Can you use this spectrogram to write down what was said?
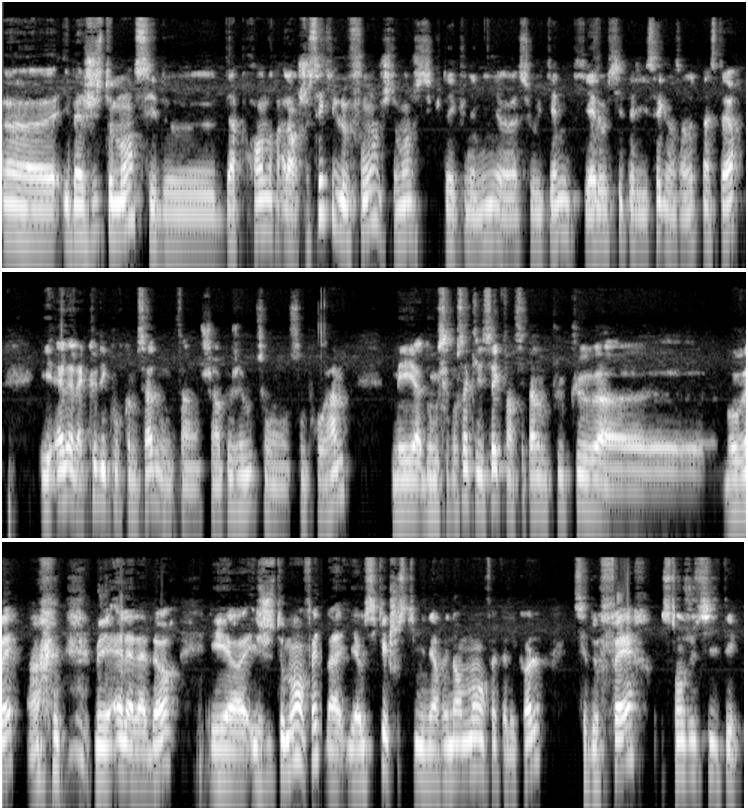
Euh, et ben justement, c'est de d'apprendre. Alors, je sais qu'ils le font. Justement, je discutais avec une amie euh, ce week-end qui elle aussi est à l'IESEG dans un autre master, et elle, elle a que des cours comme ça. Donc, enfin, je suis un peu jaloux de son, son programme. Mais euh, donc c'est pour ça que l'ISEC, enfin c'est pas non plus que euh, mauvais, hein mais elle, elle adore. Et, euh, et justement, en fait, bah, il y a aussi quelque chose qui m'énerve énormément en fait à l'école, c'est de faire sans utilité.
